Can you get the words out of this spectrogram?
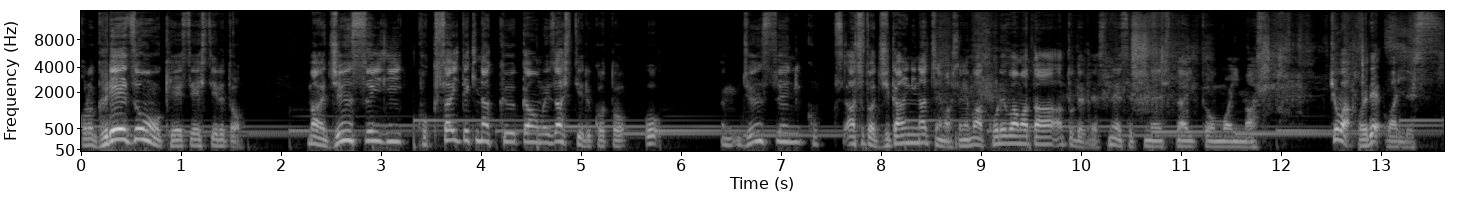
このグレーゾーンを形成していると、まあ、純粋に国際的な空間を目指していることを純粋に国あ、ちょっと時間になっちゃいましたね。まあ、これはまた後でですね、説明したいと思います。今日はこれで終わりです。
